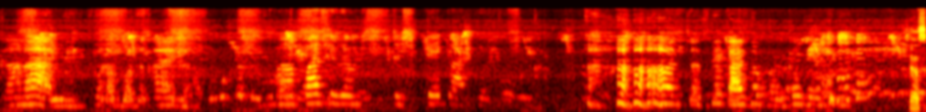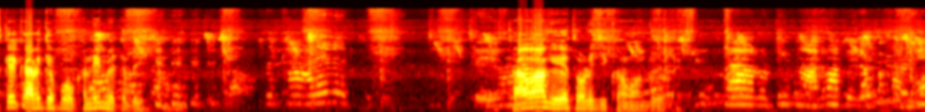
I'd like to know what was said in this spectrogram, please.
ਖਾਣਾ ਆਲੇ ਥੋੜਾ ਬਹੁਤ ਖਾਏਗਾ ਪਾਪਾ ਸਿਰਫ ਚਸਕੇ ਕਾਟ ਚਸਕੇ ਕਾਟ ਦਾ ਫਰਕ ਹੈ ਚਸਕੇ ਕਰਕੇ ਭੁੱਖ ਨਹੀਂ ਮਿਟਦੀ ਤੇ ਹੁਣ ਖਾਵਾਂਗੇ ਥੋੜੀ ਜੀ ਖਾਵਾਂਗੇ रहा रोटी बना रहा पेड़ा पकाने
